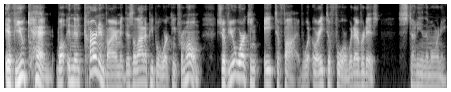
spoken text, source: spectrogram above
If you can, well, in the current environment, there's a lot of people working from home. So if you're working eight to five or eight to four, whatever it is, study in the morning.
